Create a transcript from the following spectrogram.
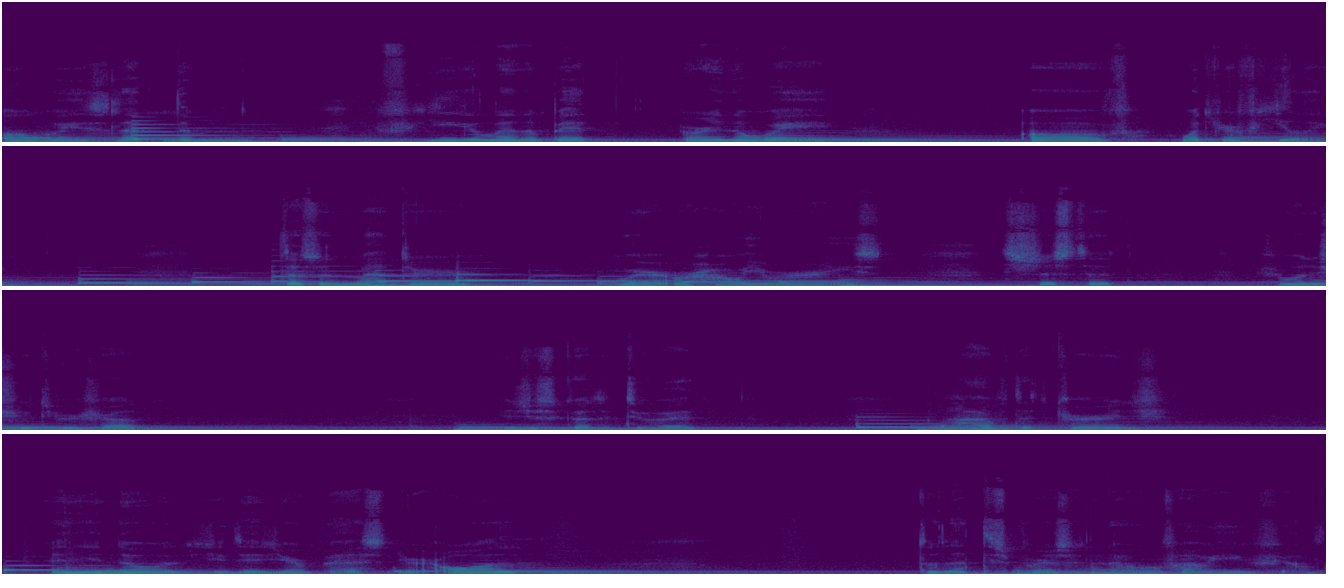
Always let them feel in a bit or in a way of what you're feeling. It doesn't matter where or how you were raised. It's just that if you want to shoot your shot, you just gotta do it. Have that courage. And you know you did your best, your all to let this person know of how you felt.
